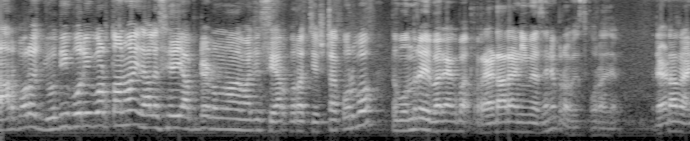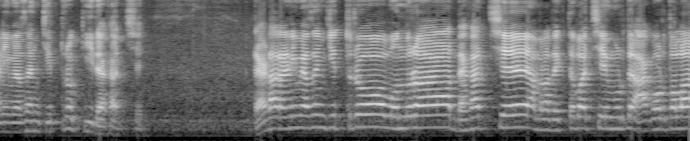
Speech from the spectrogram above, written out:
তারপরে যদি পরিবর্তন হয়, তাহলে সেই আপডেট আপনাদের মাঝে শেয়ার করার চেষ্টা করব। তো বন্ধুরা, এবারে একবার র্যাডার অ্যানিমেশনে প্রবেশ করা যাক। র্যাডার অ্যানিমেশন চিত্র কি দেখাচ্ছে? র্যাডার অ্যানিমেশন চিত্র, বন্ধুরা, দেখাচ্ছে। আমরা দেখতে পাচ্ছি এই মুহূর্তে আগরতলা,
